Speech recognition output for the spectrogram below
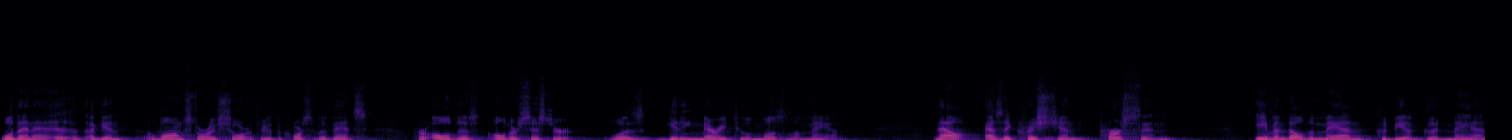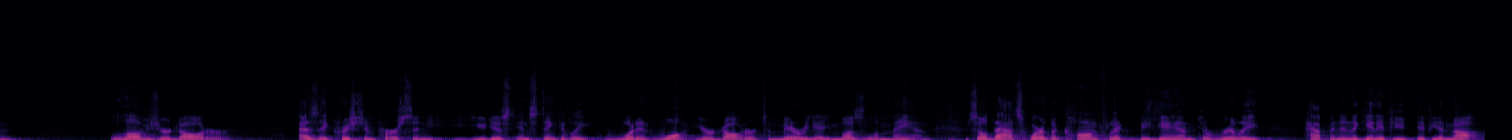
Well, then, uh, uh, again, long story short, through the course of events, her oldest, older sister was getting married to a Muslim man. Now, as a Christian person, even though the man could be a good man, loves your daughter, as a Christian person, you just instinctively wouldn't want your daughter to marry a Muslim man. So that's where the conflict began to really happen. And again, if you if you're not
